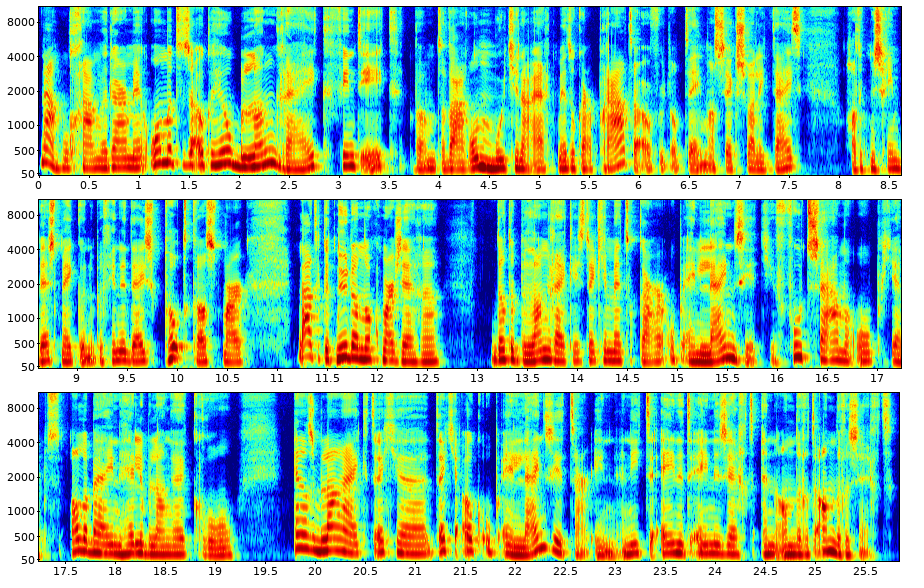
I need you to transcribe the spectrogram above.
Nou, hoe gaan we daarmee om? Het is ook heel belangrijk, vind ik. Want waarom moet je nou eigenlijk met elkaar praten over dat thema seksualiteit? Had ik misschien best mee kunnen beginnen deze podcast. Maar laat ik het nu dan nog maar zeggen dat het belangrijk is dat je met elkaar op één lijn zit. Je voedt samen op, je hebt allebei een hele belangrijke rol. En dat is belangrijk dat je, dat je ook op één lijn zit daarin. En niet de een het ene zegt en de ander het andere zegt.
